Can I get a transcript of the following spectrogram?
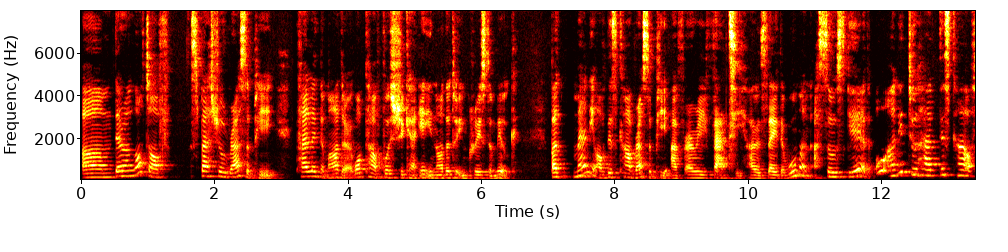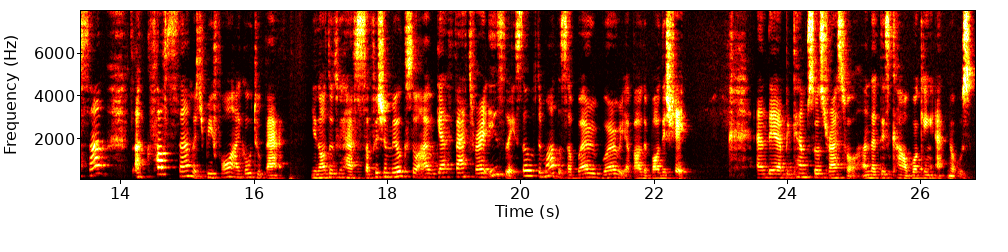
Um, there are a lot of special recipe telling the mother what kind of food she can eat in order to increase the milk. But many of these kind of recipe are very fatty. I would say the women are so scared. Oh, I need to have this kind of sam- a tough sandwich before I go to bed in order to have sufficient milk, so I will get fat very easily. So the mothers are very worried about the body shape. And they have become so stressful under this kind of working ethnos.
